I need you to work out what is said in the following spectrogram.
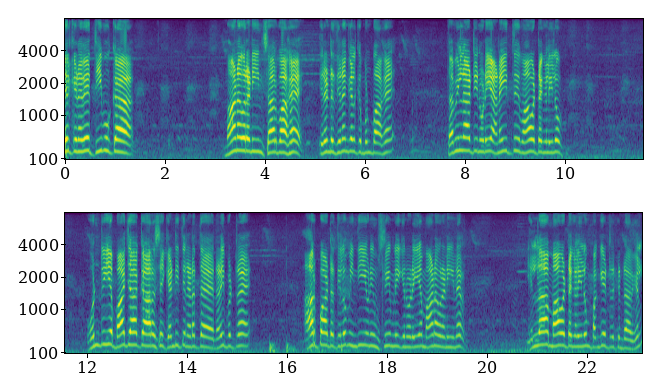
ஏற்கனவே திமுக மாணவர் அணியின் சார்பாக இரண்டு தினங்களுக்கு முன்பாக தமிழ்நாட்டினுடைய அனைத்து மாவட்டங்களிலும் ஒன்றிய பாஜக அரசை கண்டித்து நடத்த நடைபெற்ற ஆர்ப்பாட்டத்திலும் இந்திய யூனியன் முஸ்லீம் லீக்கினுடைய மாணவர் அணியினர் எல்லா மாவட்டங்களிலும் பங்கேற்றிருக்கின்றார்கள்.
